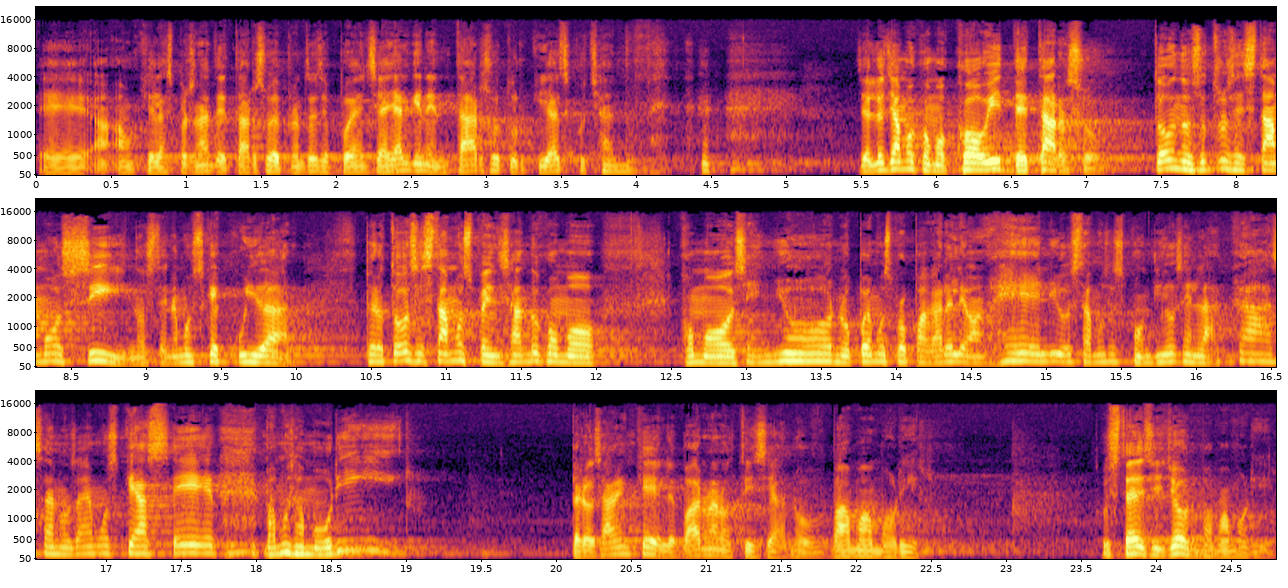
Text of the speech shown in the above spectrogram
eh, aunque las personas de Tarso de pronto se pueden, si hay alguien en Tarso, Turquía, escuchándome, yo lo llamo como COVID de Tarso. Todos nosotros estamos, sí, nos tenemos que cuidar pero todos estamos pensando como, como, Señor, no podemos propagar el Evangelio, estamos escondidos en la casa, no sabemos qué hacer, vamos a morir. Pero ¿saben qué? Les voy a dar una noticia, nos vamos a morir. Ustedes y yo nos vamos a morir.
